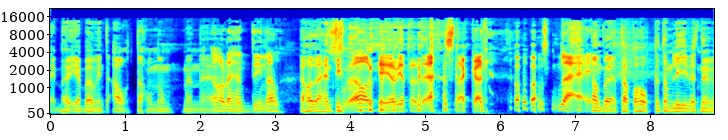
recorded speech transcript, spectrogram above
Jag behö- Jag behöver inte outa honom, men eh, Har det hänt innan? ja, det har hänt. Ja okej, jag vet vad det är, stackarn. Nej. Han börjar tappa hoppet om livet nu.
